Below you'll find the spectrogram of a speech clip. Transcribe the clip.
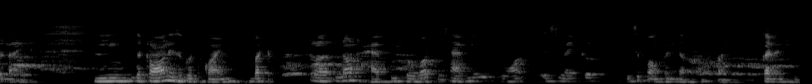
tonight. Mm, the Tron is a good coin, but uh, not happy. So what is happening with Tron is like a, it's a pump and dump coin currently.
